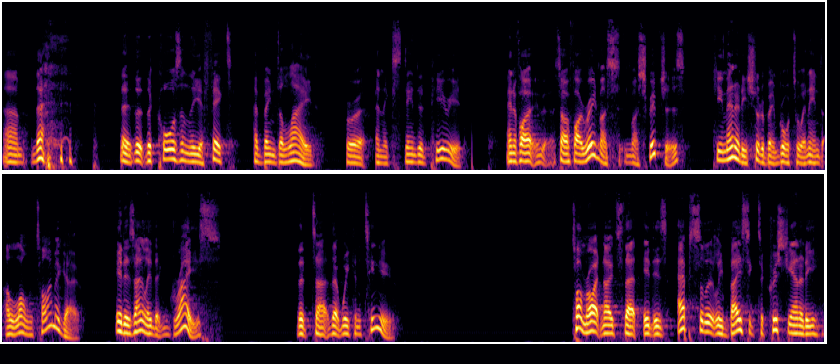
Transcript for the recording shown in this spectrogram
Um, that the, the, cause and the effect have been delayed for a, an extended period. And if I, so if I read my, my scriptures, humanity should have been brought to an end a long time ago. It is only that grace that, uh, that we continue. Tom Wright notes that it is absolutely basic to Christianity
